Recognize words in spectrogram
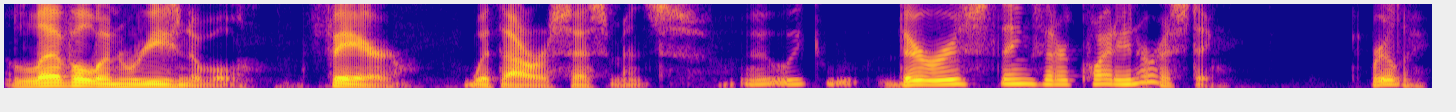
level and reasonable, fair with our assessments, we, there is things that are quite interesting, really,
